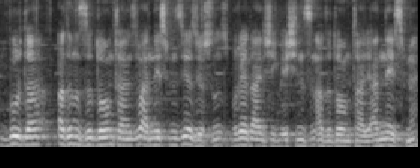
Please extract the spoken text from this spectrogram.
burada adınızı, doğum tarihinizi ve anne isminizi yazıyorsunuz. Buraya da aynı şekilde eşinizin adı, doğum tarihi, anne ismi.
